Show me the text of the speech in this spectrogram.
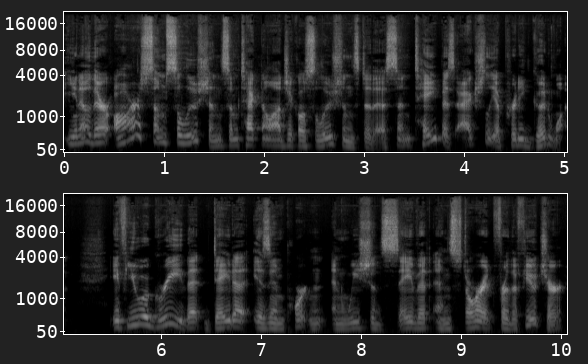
you know, there are some solutions, some technological solutions to this, and tape is actually a pretty good one. If you agree that data is important and we should save it and store it for the future,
